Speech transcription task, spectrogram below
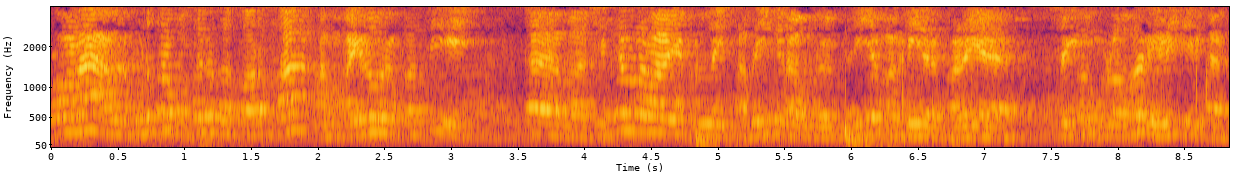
போனா அவர் கொடுத்த புஸ்தகத்தை திறந்தா நம்ம வயலூரை பத்தி சித்தம்பராய பிள்ளை அப்படிங்கிற ஒரு பெரிய மகளிர் பழைய சைவ புலவர் எழுதியிருக்காரு.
